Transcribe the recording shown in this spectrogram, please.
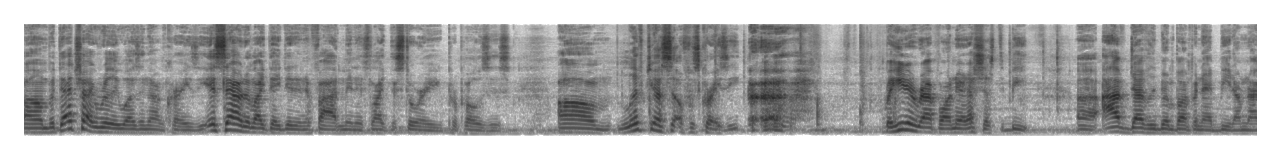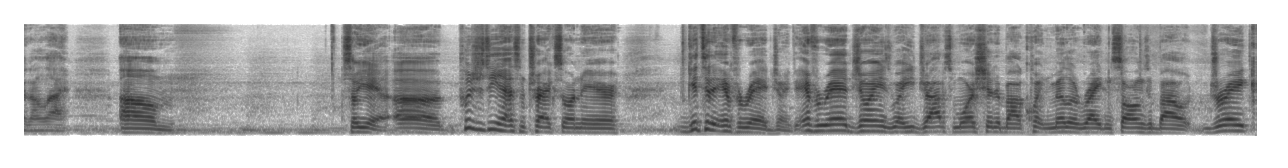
Um, but that track really wasn't that crazy. It sounded like they did it in five minutes, like the story proposes. Um, Lift Yourself was crazy, but he didn't rap on there. That's just the beat. Uh, I've definitely been bumping that beat. I'm not gonna lie. Um, so yeah, uh, Pusha T has some tracks on there. Get to the infrared joint. The infrared joint is where he drops more shit about Quentin Miller writing songs about Drake.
